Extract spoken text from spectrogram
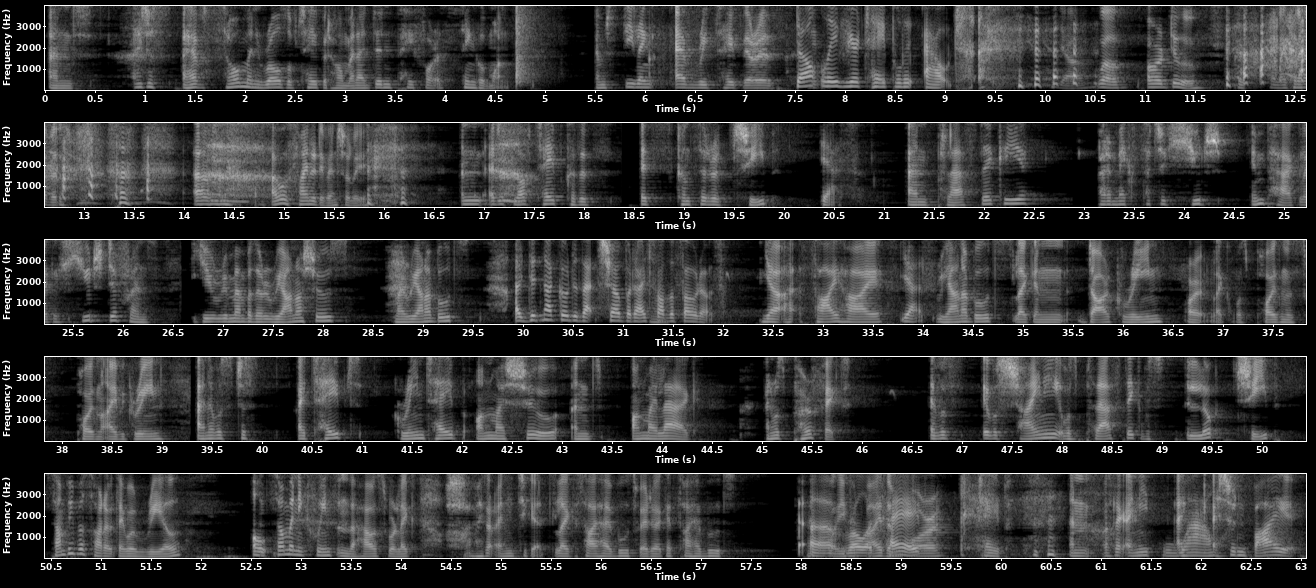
and I just I have so many rolls of tape at home, and I didn't pay for a single one. I'm stealing every tape there is. Don't leave your tape li- out. yeah, well, or do, then I can have it. um, I will find it eventually. And I just love tape because it's it's considered cheap yes. and plasticky, but it makes such a huge impact, like a huge difference. You remember the Rihanna shoes, my Rihanna boots? I did not go to that show, but I saw the photos. Yeah, thigh high Yes. Rihanna boots, like in dark green or like was poisonous poison ivy green, and it was just I taped green tape on my shoe and on my leg, and it was perfect. It was it was shiny. It was plastic. It was it looked cheap. Some people thought that they were real. Oh, so many queens in the house were like, "Oh my god, I need to get like thigh high boots. Where do I get thigh high boots?" Like, uh, well, you roll can buy tape. them or tape. and I was like, I need. I- Wow. I, shouldn't buy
